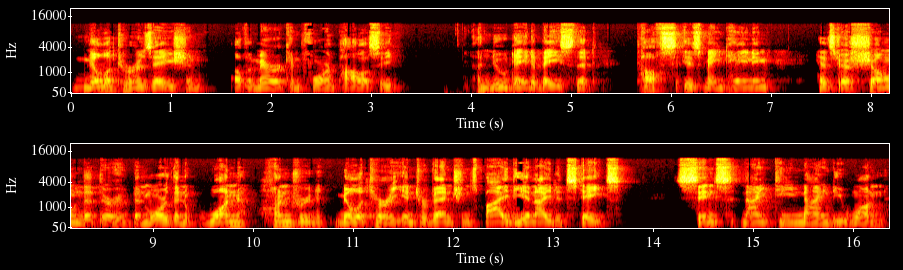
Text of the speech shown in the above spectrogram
militarization of American foreign policy. A new database that Tufts is maintaining has just shown that there have been more than 100 military interventions by the United States since 1991.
